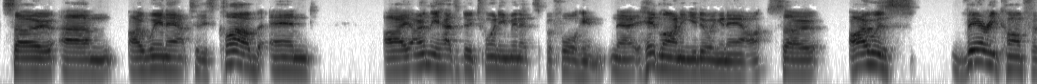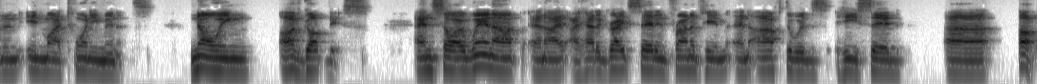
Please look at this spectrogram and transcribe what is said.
So um, I went out to this club and I only had to do 20 minutes before him. Now, headlining, you're doing an hour. So I was very confident in my 20 minutes, knowing I've got this. And so I went up and I, I had a great set in front of him. And afterwards, he said, uh, Oh,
